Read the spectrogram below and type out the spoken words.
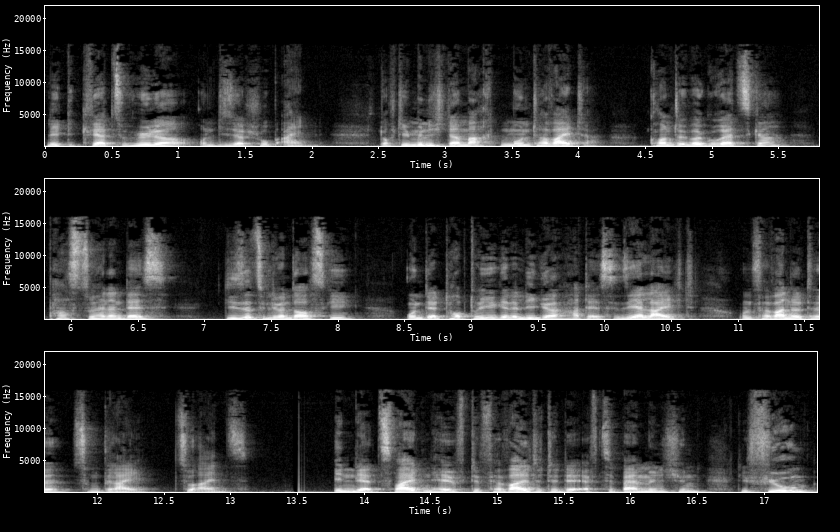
legte quer zu Höhler und dieser schob ein. Doch die Münchner machten munter weiter. Konnte über Goretzka, Pass zu Hernandez, dieser zu Lewandowski und der Top-Torjäger der Liga hatte es sehr leicht und verwandelte zum 3 zu 1. In der zweiten Hälfte verwaltete der FC Bayern München die Führung,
